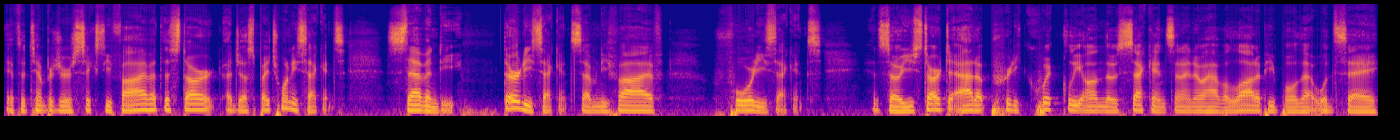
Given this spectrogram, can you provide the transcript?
If the temperature is 65 at the start, adjust by 20 seconds. 70, 30 seconds, 75, 40 seconds. And so you start to add up pretty quickly on those seconds. And I know I have a lot of people that would say,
